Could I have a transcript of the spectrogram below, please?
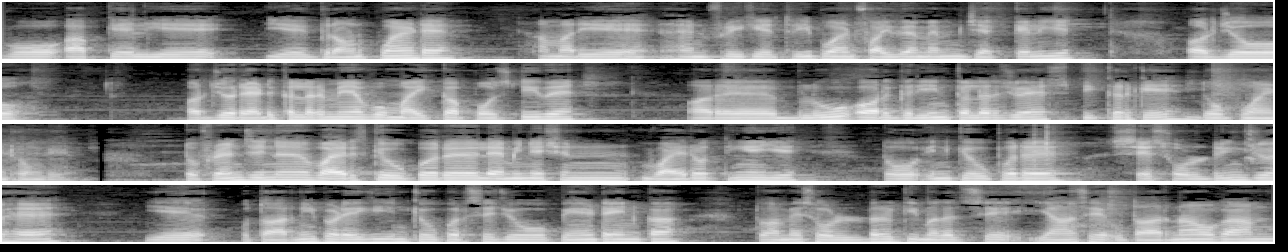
वो आपके लिए ये ग्राउंड पॉइंट है। हमारी हैंड फ्री के three point five M M jack के लिए। और जो और जो रेड कलर में है, वो माइक का पॉजिटिव है। और ब्लू और ग्रीन कलर जो है स्पीकर के दो पॉइंट होंगे। तो फ्रेंड्स इन वायर्स के ऊपर लेमिनेशन वायर होती हैं ये। तो इनके ऊपर से सोल्डरिंग जो है, ये उतारनी पड़ेगी। इनके ऊपर से जो पेंट है इनका तो हमें सोल्डर की मदद से यहाँ से उतारना होगा। हम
